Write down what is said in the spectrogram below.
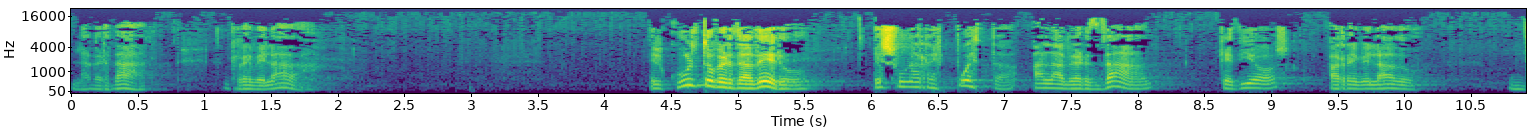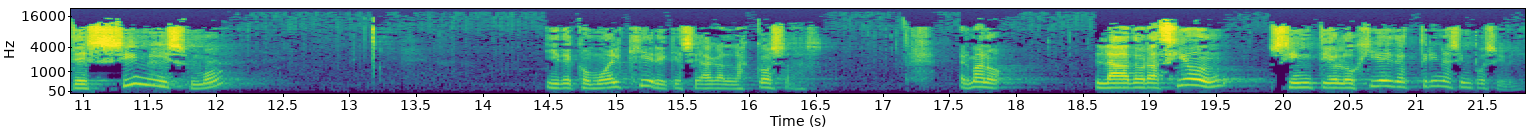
la verdad revelada. El culto verdadero es una respuesta a la verdad que Dios ha revelado de sí mismo y de cómo Él quiere que se hagan las cosas. Hermano, la adoración sin teología y doctrina es imposible.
